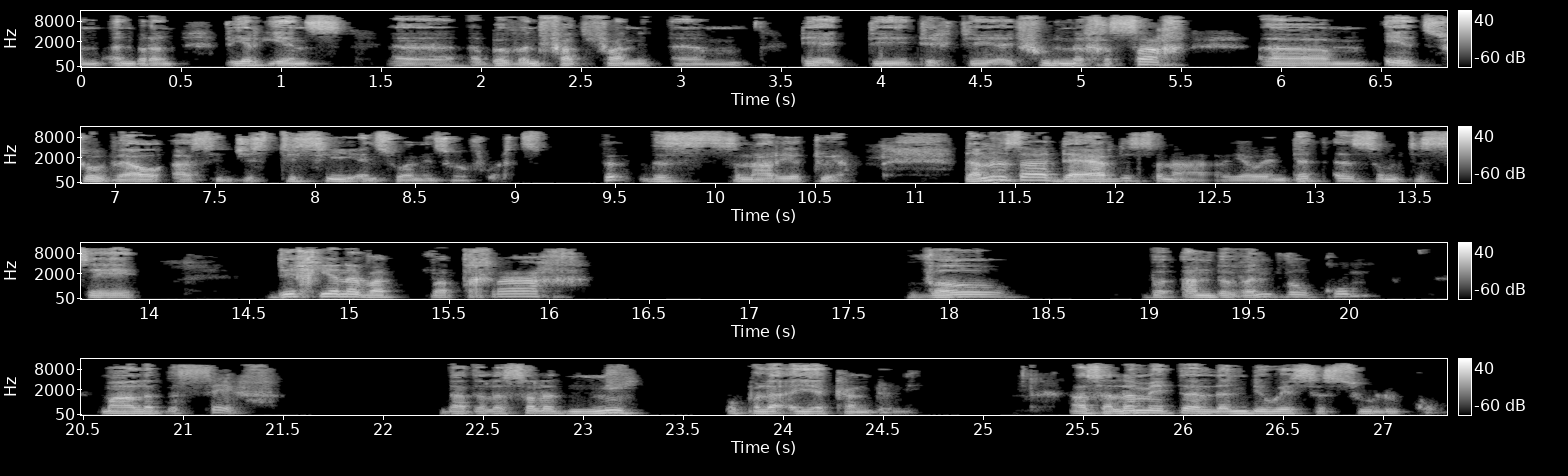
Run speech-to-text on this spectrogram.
in inbring weer eens eh, 'n uh, bewind vat van ehm um, die, die die die uitvoerende gesag ehm um, sowel as die justisie en so en so voort. Dis scenario 2. Dan is daar 'n derde scenario en dit is om te sê diegene wat wat graag wil be, aan bewind wil kom, maar hulle besef dat hulle sal dit nie op hulle eie kan doen nie. As hulle met 'n Lindiwe Sisulu kom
